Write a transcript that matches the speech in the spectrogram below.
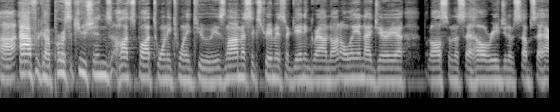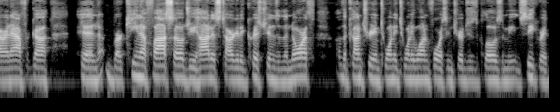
Uh, Africa, persecutions hotspot 2022. Islamist extremists are gaining ground not only in Nigeria, but also in the Sahel region of sub Saharan Africa. In Burkina Faso, jihadists targeted Christians in the north of the country in 2021, forcing churches to close and meet in secret.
